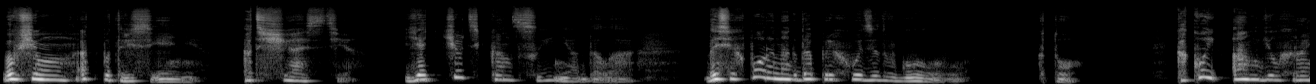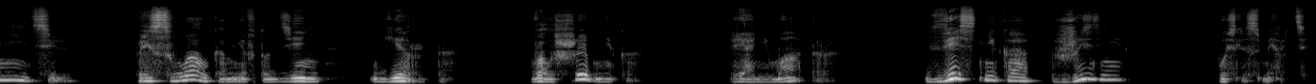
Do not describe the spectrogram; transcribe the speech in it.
В общем, от потрясения, от счастья я чуть концы не отдала. До сих пор иногда приходит в голову. Кто? Какой ангел-хранитель прислал ко мне в тот день Герта, волшебника, реаниматора, вестника жизни после смерти?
